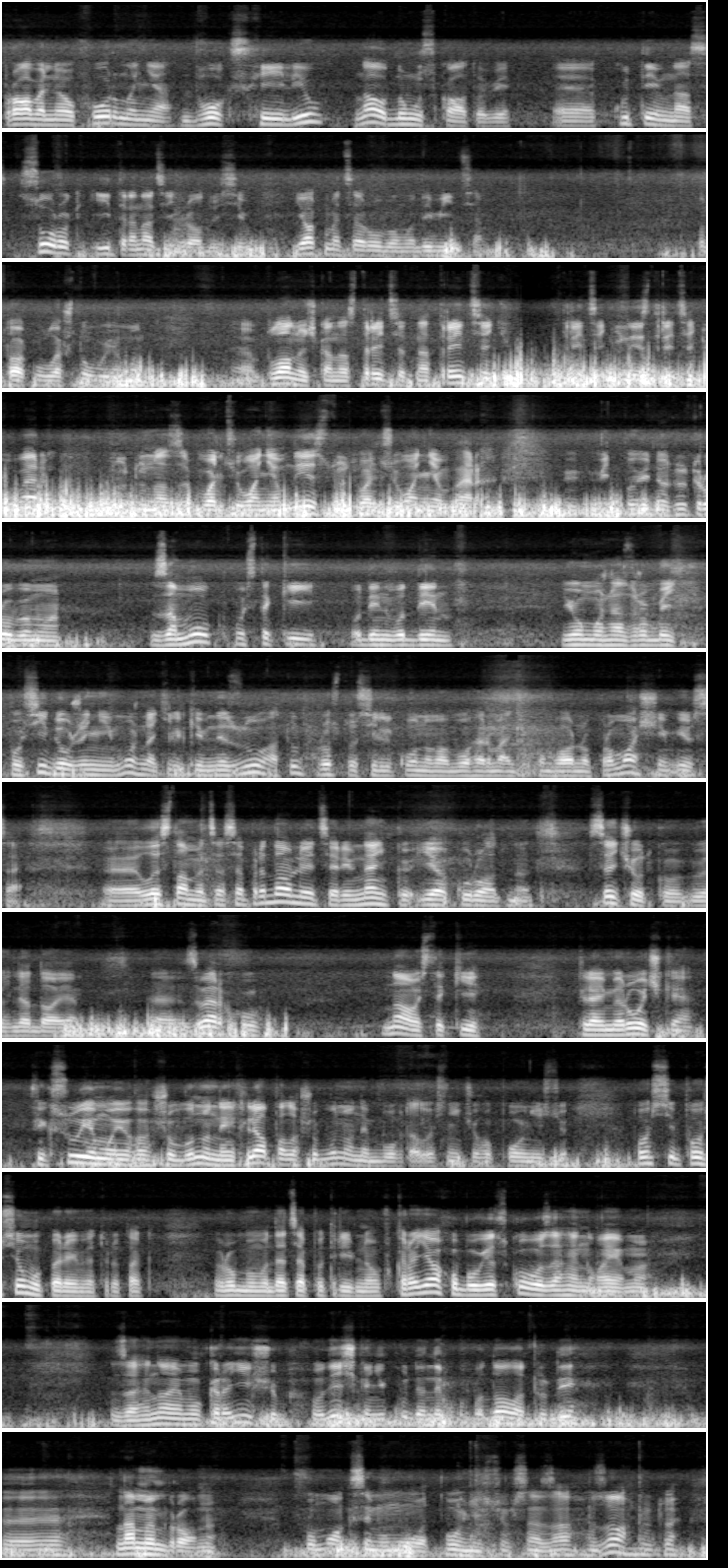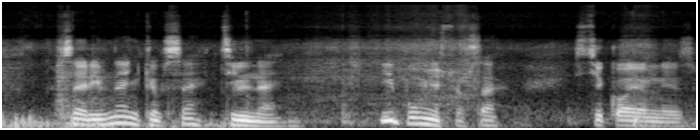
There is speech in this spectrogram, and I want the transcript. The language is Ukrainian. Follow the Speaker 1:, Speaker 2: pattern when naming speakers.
Speaker 1: правильне оформлення двох схилів на одному скатові. Е, Кути в нас 40 і 13 градусів. Як ми це робимо? Дивіться. Отак влаштовуємо. Е, Планочка у нас 30 на 30, 30 вниз, 30 вверх. Тут у нас вальцювання вниз, тут вальцювання вверх. Відповідно, тут робимо замок ось такий один в один. Його можна зробити по всій довжині, можна тільки внизу, а тут просто силіконом або герметиком гарно промащуємо і все. Е, Листами це все придавлюється рівненько і акуратно. Все чітко виглядає. Е, Зверху на ось такі кляймерочки фіксуємо його, щоб воно не хляпало, щоб воно не бовталось нічого повністю. По, всі, по всьому периметру так робимо, де це потрібно. В краях обов'язково загинаємо. Загинаємо краї, щоб водичка нікуди не попадала туди е, на мембрану. По максимуму от, повністю все загнуто, все рівненьке, все цільне. І повністю все стікає вниз.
